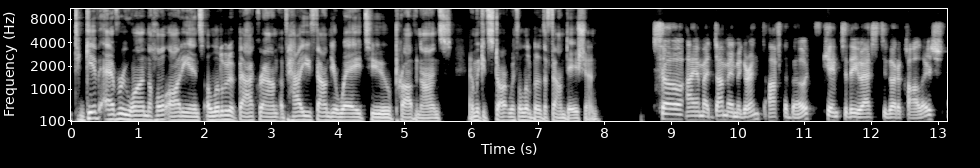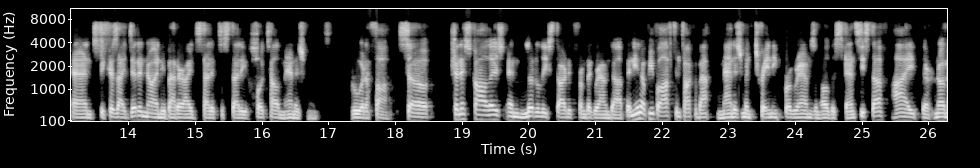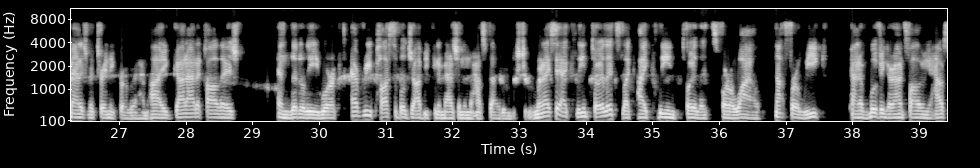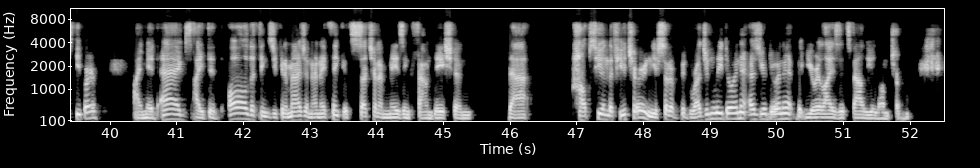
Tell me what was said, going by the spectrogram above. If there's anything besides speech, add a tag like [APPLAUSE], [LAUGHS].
to give everyone, the whole audience, a little bit of background of how you found your way to Provenance. And we could start with a little bit of the foundation. So I am a dumb immigrant off the boat, came to the US to go to college. And because I didn't know any better, I decided to study hotel management. Who would have thought? So finished college and literally started from the ground up. And, you know, people often talk about management training programs and all this fancy stuff. I, there's no management training program. I got out of college and literally worked every possible job you can imagine in the hospitality industry. When I say I cleaned toilets, like I cleaned toilets for a while, not for a week, kind of moving around following a housekeeper. I made eggs. I did all the things you can imagine. And I think it's such an amazing foundation that helps you in the future and you're sort of begrudgingly doing it as you're doing it, but you realize its value long term.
